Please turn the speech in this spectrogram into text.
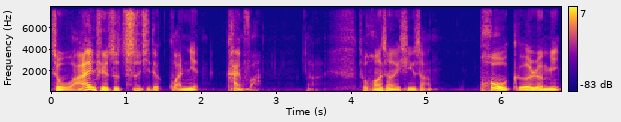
这完全是自己的观念看法啊。说皇上很欣赏，破格任命，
